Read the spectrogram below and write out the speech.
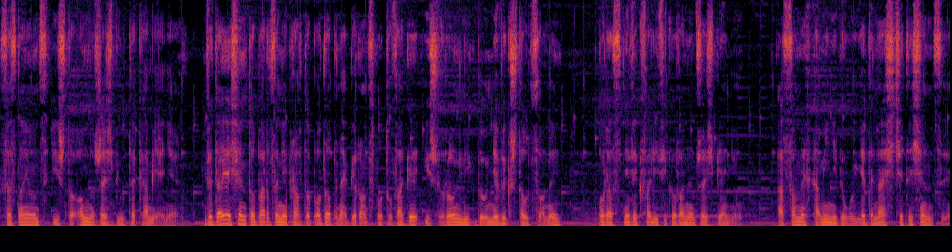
zeznając, iż to on rzeźbił te kamienie. Wydaje się to bardzo nieprawdopodobne, biorąc pod uwagę, iż rolnik był niewykształcony oraz niewykwalifikowany w rzeźbieniu, a samych kamieni było 11 tysięcy.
